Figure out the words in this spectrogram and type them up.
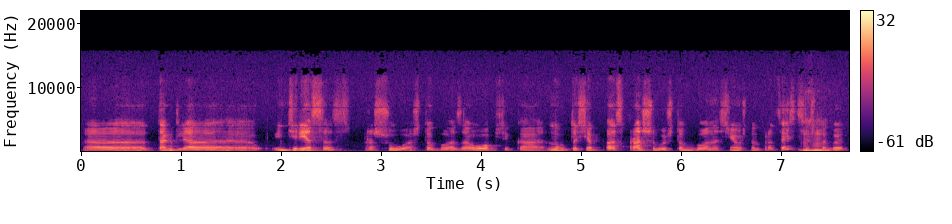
так для э, интереса спрошу, а что было за оптика. Ну, то есть я спрашиваю, что было на съемочном процессе, mm чтобы,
